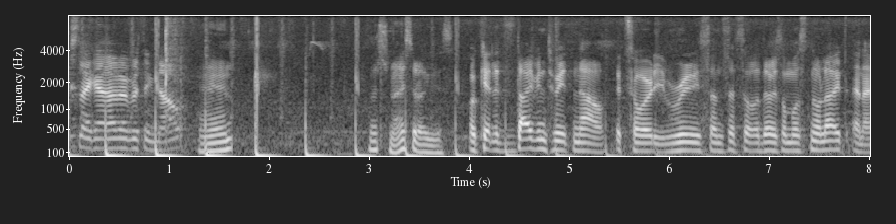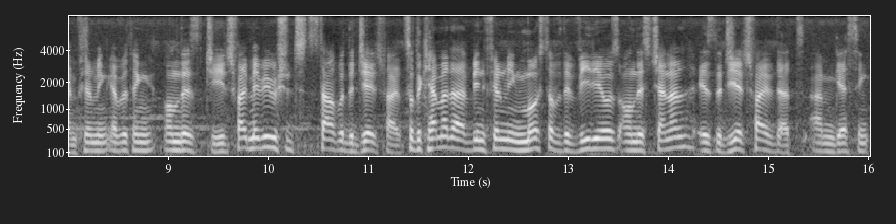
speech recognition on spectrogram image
looks like I have everything now. And that's nicer like this. Okay, let's dive into it now. It's already really sunset, so there's almost no light, and I'm filming everything on this GH5. Maybe we should start with the GH5. So the camera that I've been filming most of the videos on this channel is the GH5 that I'm guessing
